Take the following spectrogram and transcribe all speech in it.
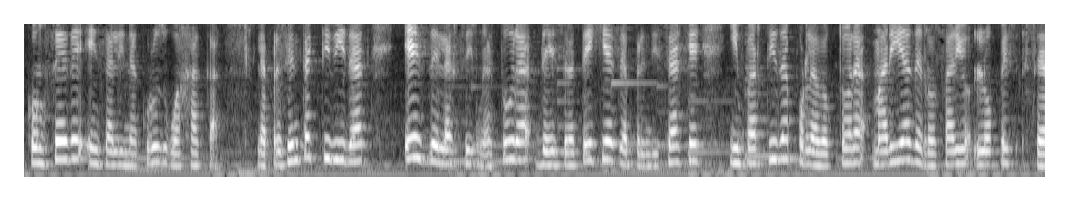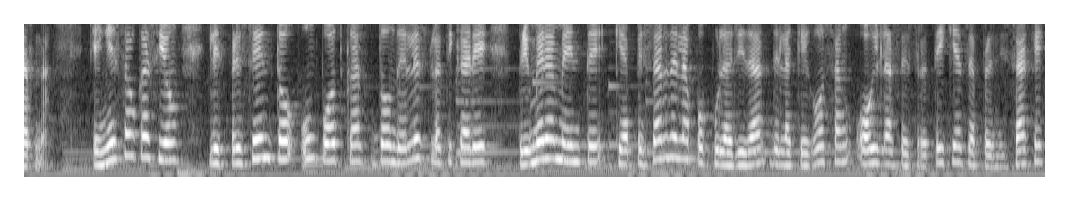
con sede en Salina Cruz, Oaxaca. La presente actividad es de la asignatura de Estrategias de Aprendizaje impartida por la doctora María de Rosario López Serna. En esta ocasión les presento un podcast donde les platicaré primeramente que a pesar de la popularidad de la que gozan hoy las estrategias de aprendizaje,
